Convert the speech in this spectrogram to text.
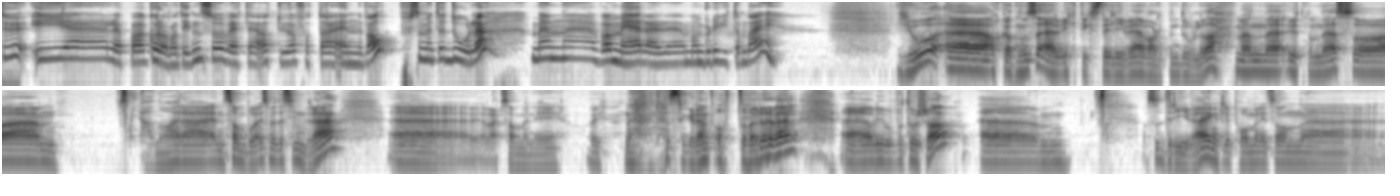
Du, i eh, løpet av koronatiden så vet jeg at du har fått deg en valp som heter Dole. Men eh, hva mer er det man burde vite om deg? Jo, eh, akkurat nå så er det viktigste i livet valpen Dole, da. Men eh, utenom det så eh, Ja, nå har jeg en samboer som heter Sindre. Eh, vi har vært sammen i Oi, nesten glemt. Åtte år, vel. Og vi bor på Torshov. Eh, og så driver jeg egentlig på med litt sånn eh,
